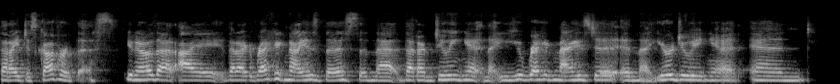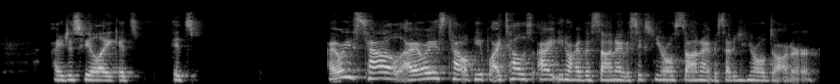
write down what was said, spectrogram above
that I discovered this, you know, that I that I recognize this and that that I'm doing it and that you recognized it and that you're doing it and I just feel like it's it's I always tell, I always tell people, I tell this, I, you know, I have a son, I have a 16 year old son, I have a 17 year old daughter.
